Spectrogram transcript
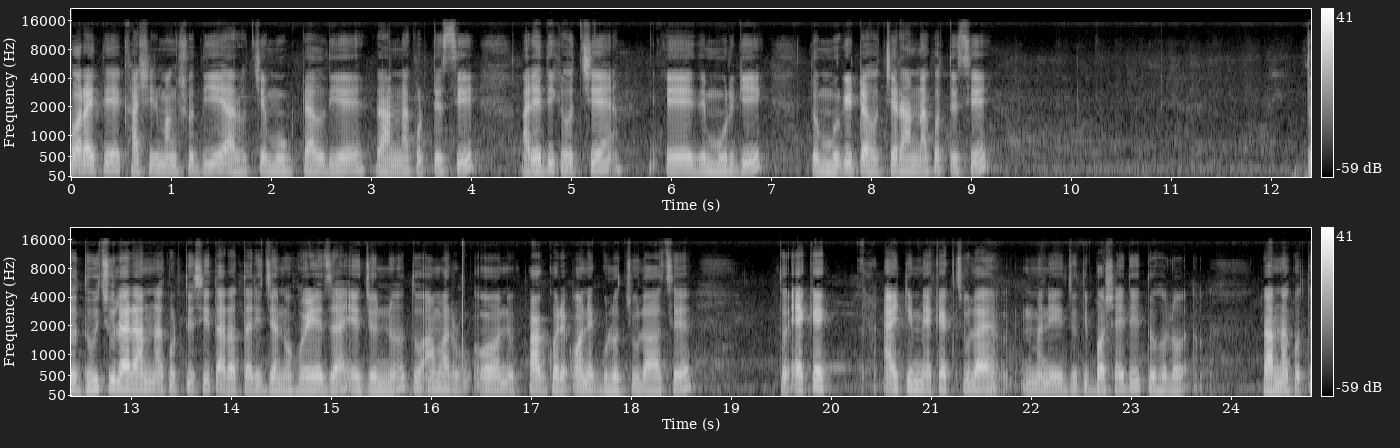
কড়াইতে খাসির মাংস দিয়ে আর হচ্ছে মুগ ডাল দিয়ে রান্না করতেছি। আর এদিকে হচ্ছে এই যে মুরগি, তো মুরগিটা হচ্ছে রান্না করতেছি। তো দুই চুলায় রান্না করতেছি, তাড়াতাড়ি যেন হয়ে যায় এর জন্য তো আমার অনেক পাকঘরে অনেকগুলো চুলা আছে। তো এক এক আইটেম এক এক চুলায় মানে যদি বসাই দিই তো হলো রান্না করতে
